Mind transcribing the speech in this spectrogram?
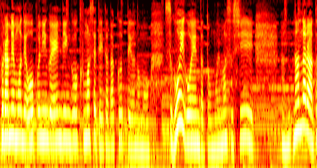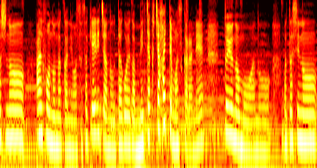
プラメモでオープニングエンディングを組ませていただくっていうのもすごいご縁だと思いますしなんなら私の iPhone の中には佐々木絵里ちゃんの歌声がめちゃくちゃ入ってますからね。というのもあの私の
